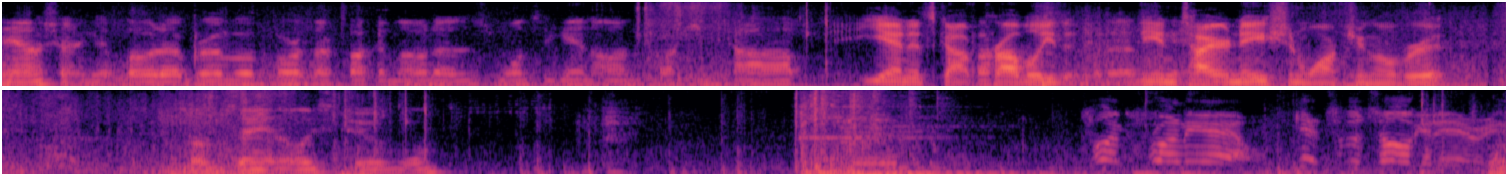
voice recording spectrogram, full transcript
Yeah, I'm trying to get loaded up, bro. But of course, our fucking load is once again on fucking top. Yeah, and it's got Fuck probably the, the entire nation watching over it. That's what I'm saying. At least two of them. Time's running out. Get to the target area.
